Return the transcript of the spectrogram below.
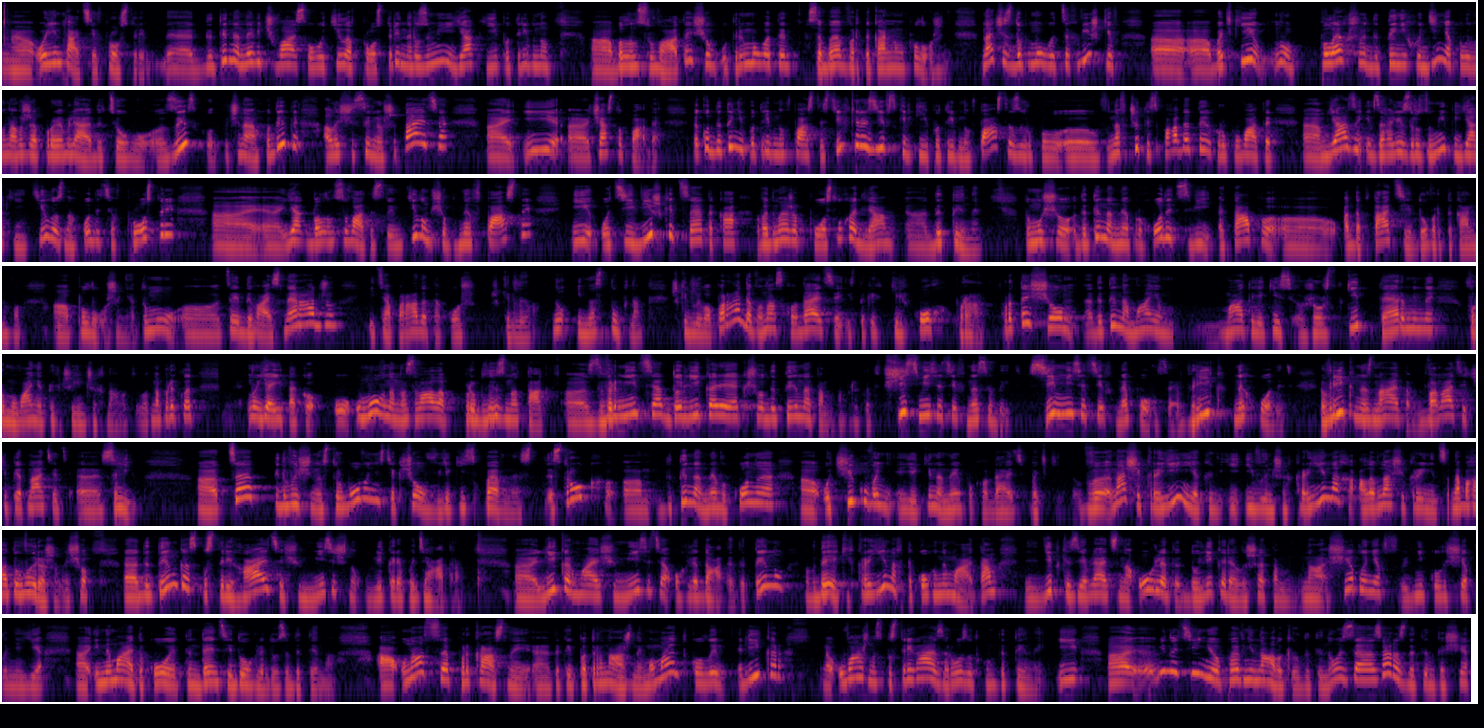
е, Орієнтації в просторі. Е, Дитина не відчуває свого тіла в просторі, не розуміє, як їй потрібно балансувати, щоб утримувати себе в вертикальному положенні. Наче з допомогою цих вішків е, е, батьки ну, полегшують дитині ходіння, коли вона вже проявляє до цього е, зиск, починає ходити, але ще сильно шатається е, і е, часто падає. Так от дитині потрібно впасти стільки разів, скільки їй потрібно впасти, згрупу, е, навчитись падати, групувати м'язи і взагалі зрозуміти, як її тіло знаходиться в просторі, як балансувати своїм тілом, щоб не впасти. І оці вішки це така ведмежа послуга для е, дитини, тому що дитина не проходить свій етап е, адаптації до вертикального е, положення. Тому цей девайс не раджу, і ця порада також шкідлива. Ну і наступна шкідлива порада вона складається із таких кількох порад про те, що дитина має мати якісь жорсткі терміни формування тих чи інших навиків. От, наприклад, ну я її так умовно назвала приблизно так: Е, зверніться до лікаря, якщо дитина там, наприклад, в 6 місяців не сидить, в 7 місяців не повзає, в рік не ходить, в рік не знає там 12 чи 15 е, слів. Це підвищена стурбованість, якщо в якийсь певний строк дитина не виконує очікувань, які на неї покладають батьки. В нашій країні, як і і в інших країнах, але в нашій країні це набагато виражено, що е, дитинка спостерігається щомісячно у лікаря-педіатра. Е, Лікар має щомісяця оглядати дитину. В деяких країнах такого немає. Там дітки з'являються на огляд до лікаря лише там на щеплення, в дні, коли щеплення є, Е, і немає такої тенденції догляду за дитиною. А у нас це прекрасний е, такий патронажний момент, коли лікар е, уважно спостерігає за розвитком дитини, і е, він оцінює певні навики у дитини. Ось зараз дитинка ще.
